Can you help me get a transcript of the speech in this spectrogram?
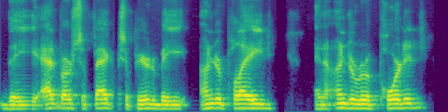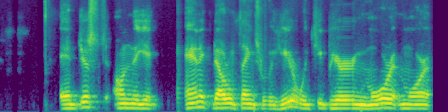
The adverse effects appear to be underplayed and underreported. And just on the anecdotal things we hear, we keep hearing more and more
